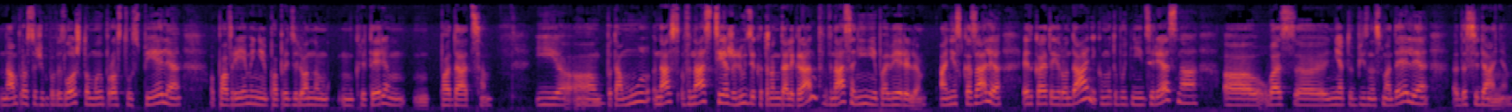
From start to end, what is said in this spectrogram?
нам просто очень повезло, что мы просто успели по времени, по определенным критериям податься. И э, потому нас, в нас те же люди, которые нам дали грант, в нас они не поверили. Они сказали, это какая-то ерунда, никому это будет неинтересно, э, у вас э, нету бизнес-модели, до свидания.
